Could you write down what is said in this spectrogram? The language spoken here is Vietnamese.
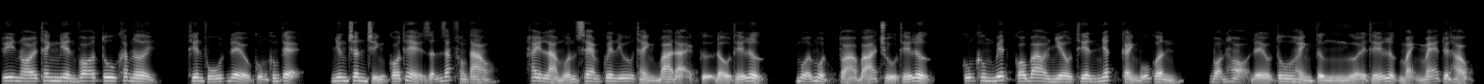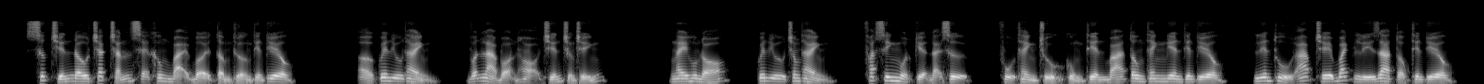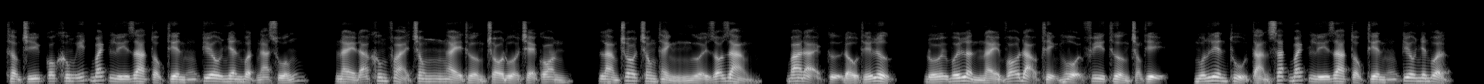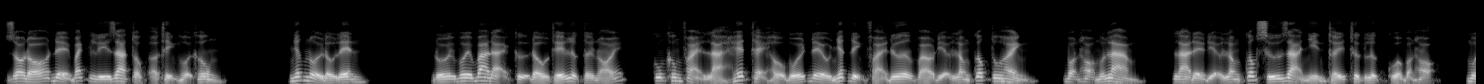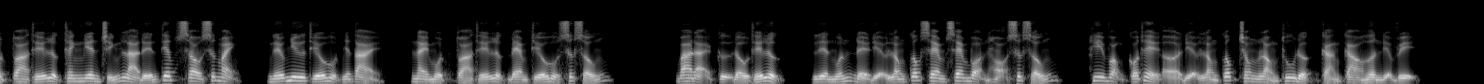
Tuy nói thanh niên võ tu khắp nơi, thiên phú đều cũng không tệ, nhưng chân chính có thể dẫn dắt phong tao, hay là muốn xem quên ưu thành ba đại cự đầu thế lực, mỗi một tòa bá chủ thế lực, cũng không biết có bao nhiêu thiên nhất cảnh vũ quân, bọn họ đều tu hành từng người thế lực mạnh mẽ tuyệt học, sức chiến đấu chắc chắn sẽ không bại bởi tầm thường thiên tiêu. Ở quên ưu thành, vẫn là bọn họ chiến trường chính. Ngay hôm đó, quên ưu trong thành, phát sinh một kiện đại sự, phủ thành chủ cùng thiên bá tông thanh niên thiên tiêu, liên thủ áp chế bách lý gia tộc thiên tiêu, thậm chí có không ít bách lý gia tộc thiên tiêu nhân vật ngã xuống, này đã không phải trong ngày thường trò đùa trẻ con, làm cho trong thành người rõ ràng, ba đại cự đầu thế lực, đối với lần này võ đạo thịnh hội phi thường trọng thị, muốn liên thủ tàn sát bách lý gia tộc thiên tiêu nhân vật, do đó để bách lý gia tộc ở thịnh hội không. nhấc nổi đầu lên. Đối với ba đại cự đầu thế lực tới nói, cũng không phải là hết thảy hậu bối đều nhất định phải đưa vào địa long cốc tu hành, bọn họ muốn làm, là để địa long cốc sứ giả nhìn thấy thực lực của bọn họ, một tòa thế lực thanh niên chính là đến tiếp sau sức mạnh, nếu như thiếu hụt nhân tài, này một tòa thế lực đem thiếu hụt sức sống. Ba đại cự đầu thế lực, liền muốn để địa long cốc xem xem bọn họ sức sống, hy vọng có thể ở địa long cốc trong lòng thu được càng cao hơn địa vị.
